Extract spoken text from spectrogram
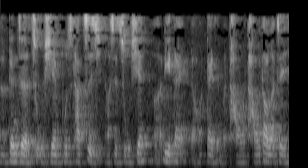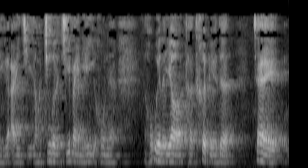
呃，跟着祖先不是他自己啊，是祖先啊，历代然后带着们逃逃到了这一个埃及，然后经过了几百年以后呢，然后为了要他特别的在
